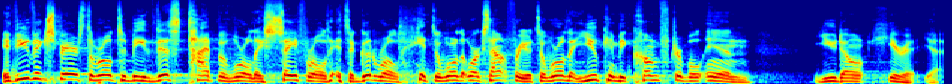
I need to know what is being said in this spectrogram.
If you've experienced the world to be this type of world, a safe world, it's a good world, it's a world that works out for you, it's a world that you can be comfortable in, you don't hear it yet.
